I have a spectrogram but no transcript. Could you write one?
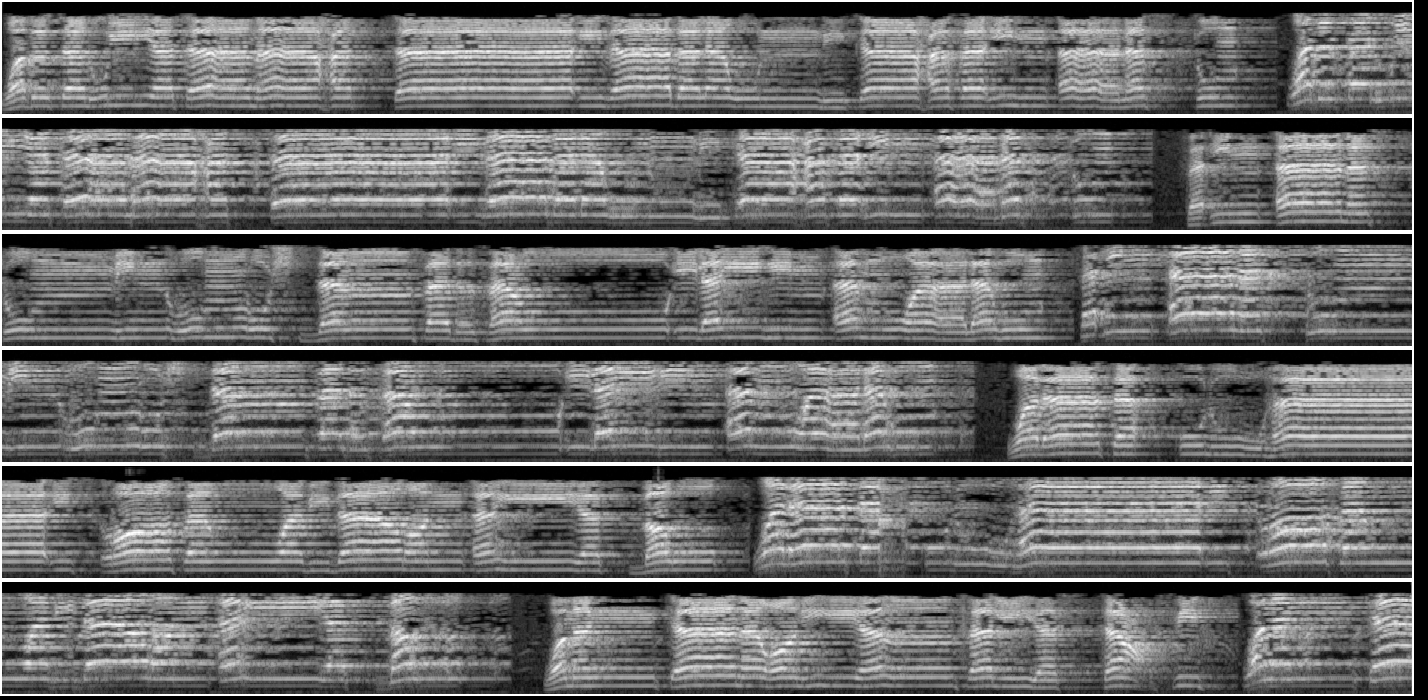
وابتلوا اليتامى حتى إذا بلغوا النكاح فإن آنستم. وابتلوا اليتامى فَإِنْ آنَسْتُم مِّنْهُمْ رُشْدًا فَادْفَعُوا إِلَيْهِمْ أَمْوَالَهُمْ فَإِنْ آنَسْتُم مِّنْهُمْ رُشْدًا فَادْفَعُوا إِلَيْهِمْ أَمْوَالَهُمْ وَلَا تَأْكُلُوهَا خَوْفًا وَبِدَارًا أَن يَكْبَرُوا وَلَا تَأْكُلُوهَا إِسْرَافًا وَبِدَارًا أَن يَكْبَرُوا وَمَن كَانَ غَنِيًّا فَلْيَسْتَعْفِفْ وَمَن كَانَ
